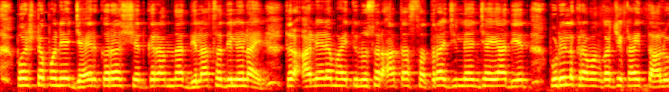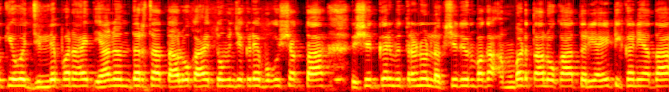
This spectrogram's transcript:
स्पष्टपणे जाहीर करत शेतकऱ्यांना दिलासा दिलेला आहे. तर आलेल्या माहितीनुसार आता सतरा जिल्ह्यांच्या यादीत पुढील क्रमांकाचे काही तालुके व जिल्हे पण आहेत. यानंतरचा तालुका आहे तो म्हणजे इकडे बघू शकता. शेतकरी मित्रांनो लक्ष देऊन बघा. अंबड तालुका तर याही ठिकाणी आता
